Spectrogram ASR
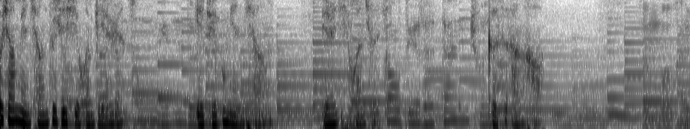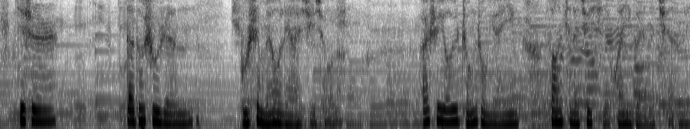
不想勉强自己喜欢别人，也绝不勉强别人喜欢自己，各自安好。其实，大多数人不是没有恋爱需求了，而是由于种种原因放弃了去喜欢一个人的权利。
